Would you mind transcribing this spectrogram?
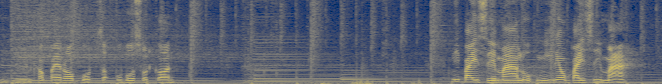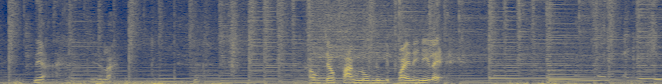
นี่เดินเข้าไปรอบโบสถ์อุโบสถก่อน นี่ใบเสมาลูกนี่เรียกว่าใบเสมา เนี่ยนี่แหละเนี่ยเขาจะฝังลูกนิมิตไว้ในนี้แหละไอ้ดูชื่อ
